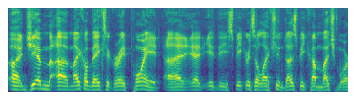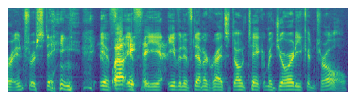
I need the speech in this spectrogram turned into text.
Uh, Jim, uh, Michael makes a great point. Uh, the speaker's election does become much more interesting if, well, if the even if Democrats don't take majority control.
